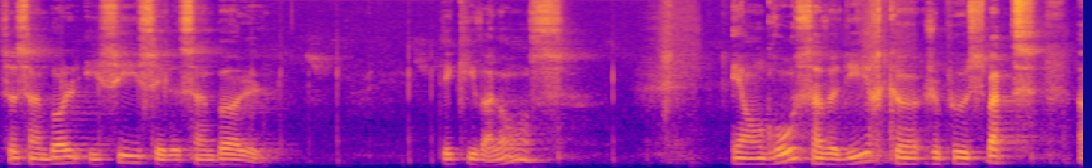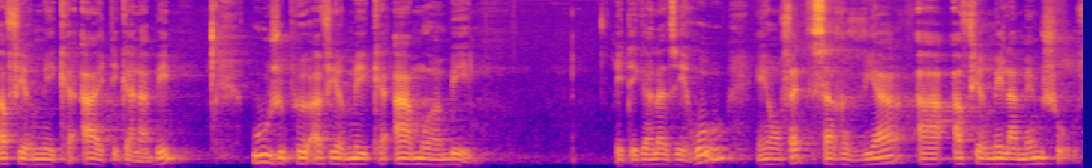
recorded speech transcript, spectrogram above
Ce symbole ici, c'est le symbole d'équivalence. Et en gros, ça veut dire que je peux soit affirmer que A est égal à B, ou je peux affirmer que A moins B est égal à 0, et en fait, ça revient à affirmer la même chose.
